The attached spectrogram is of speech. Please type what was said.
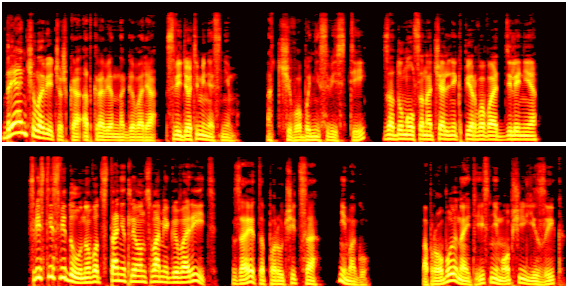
Дрянь человечешка, откровенно говоря. Сведете меня с ним?» «Отчего бы не свести?» — задумался начальник первого отделения. «Свести сведу, но вот станет ли он с вами говорить, за это поручиться не могу. Попробую найти с ним общий язык.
